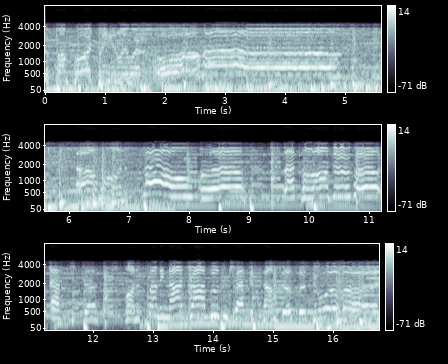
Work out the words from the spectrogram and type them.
Oh, dusk, on a Sunday night drive, losing track of time, just the two of us.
